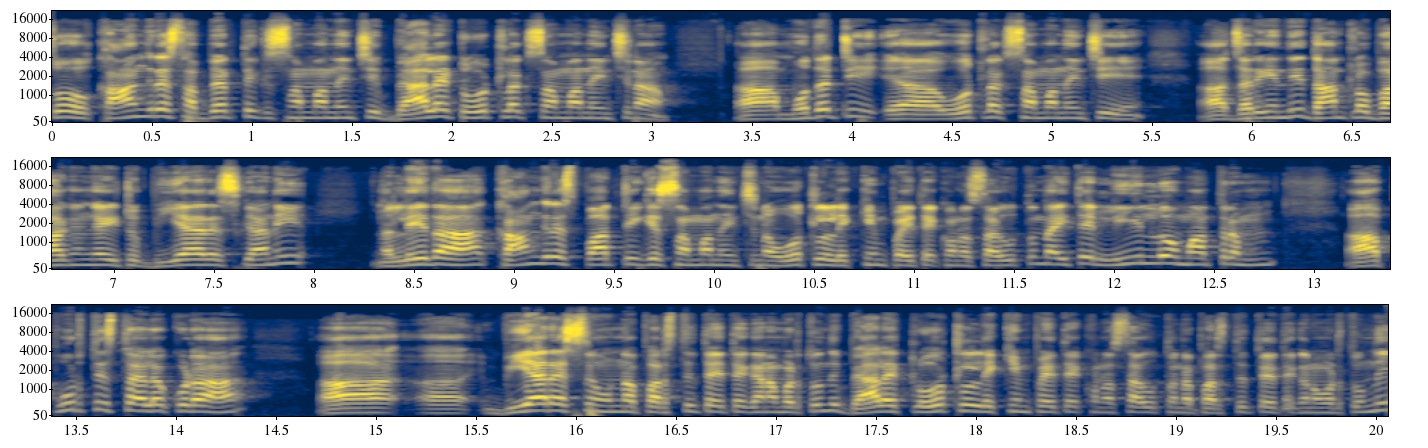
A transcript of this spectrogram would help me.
సో కాంగ్రెస్ అభ్యర్థికి సంబంధించి బ్యాలెట్ ఓట్లకు సంబంధించిన మొదటి ఓట్లకు సంబంధించి జరిగింది. దాంట్లో భాగంగా ఇటు బీఆర్ఎస్ కానీ లేదా కాంగ్రెస్ పార్టీకి సంబంధించిన ఓట్ల లెక్కింపు అయితే కొనసాగుతుంది. అయితే లీల్లో మాత్రం ఆ, పూర్తి స్థాయిలో కూడా బీఆర్ఎస్ ఉన్న పరిస్థితి అయితే కనబడుతుంది. బ్యాలెట్ ఓట్ల లెక్కింపు అయితే కొనసాగుతున్న పరిస్థితి అయితే కనబడుతుంది.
